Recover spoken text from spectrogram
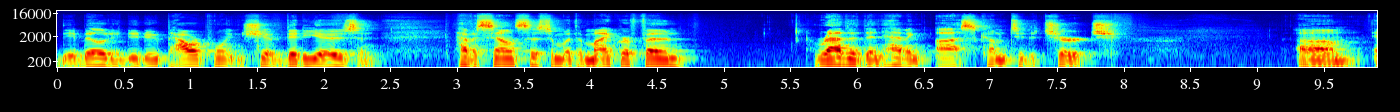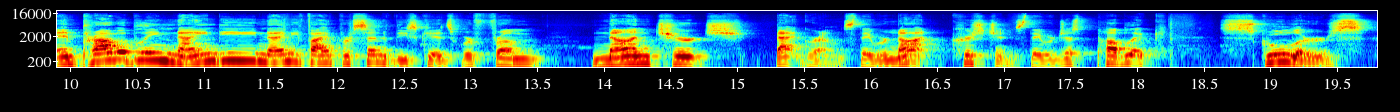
the ability to do PowerPoint and show videos and have a sound system with a microphone rather than having us come to the church. Um, and probably 90, 95% of these kids were from non church backgrounds. They were not Christians, they were just public schoolers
